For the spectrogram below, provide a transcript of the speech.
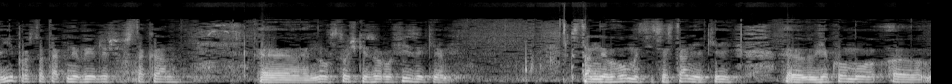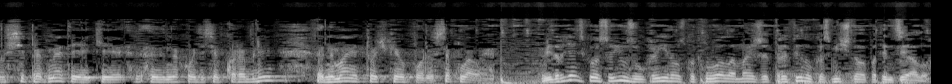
її просто так не виліш в стакан. Ну, з точки зору фізики. Стан нерухомості це стан, який, в якому е, всі предмети, які е, знаходяться в кораблі, е, не мають точки опори, все плаває. Від радянського союзу Україна успадкувала майже третину космічного потенціалу.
